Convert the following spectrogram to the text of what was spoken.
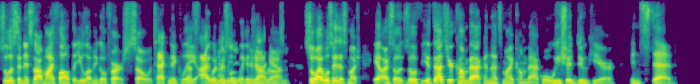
so listen. It's not my fault that you let me go first. So technically, That's- I would just mean, look like a jackass. So I will say this much. Yeah. So so if, if that's your comeback and that's my comeback, what we should do here instead,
